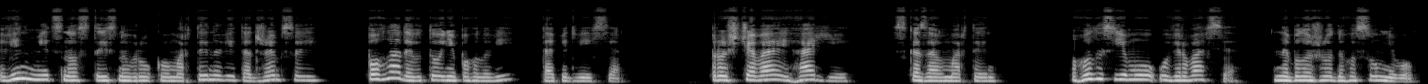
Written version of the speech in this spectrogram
Він міцно стиснув руку Мартинові та Джемсові, погладив тоні по голові та підвівся. Прощавай, Гаррі, сказав Мартин. Голос йому увірвався, не було жодного сумніву.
